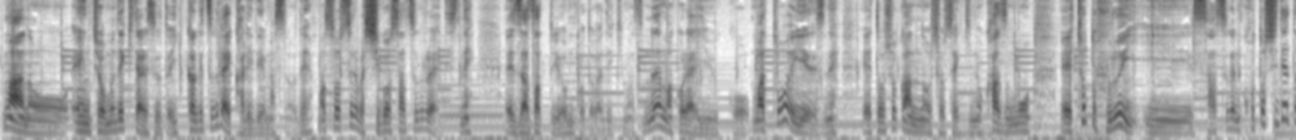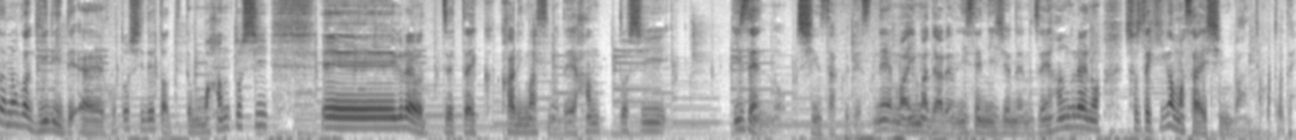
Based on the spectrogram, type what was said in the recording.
まあ、あの延長もできたりすると1ヶ月ぐらい借りれますので、まあ、そうすれば45冊ぐらいですねざざっと読むことができますので、まあ、これは有効、まあ、とはいえですね図書館の書籍の数もえちょっと古い。さすがに今年出たのがギリでえ今年出たって言っても、まあ、半年えー、ぐらいは絶対かかりますので半年以前の新作ですね、まあ、今であれば2020年の前半ぐらいの書籍がまあ最新版ということで、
